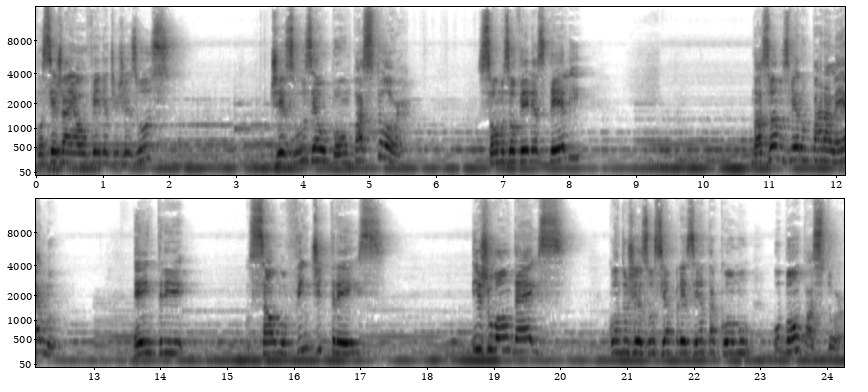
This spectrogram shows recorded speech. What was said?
Você já é a ovelha de Jesus? Jesus é o bom pastor. Somos ovelhas dele nós vamos ver um paralelo entre o Salmo 23 e João 10, quando Jesus se apresenta como o bom pastor.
